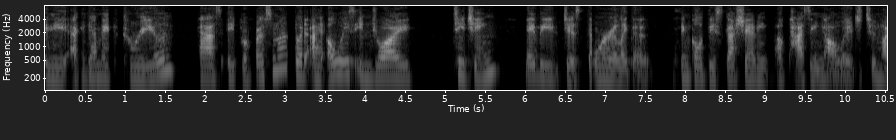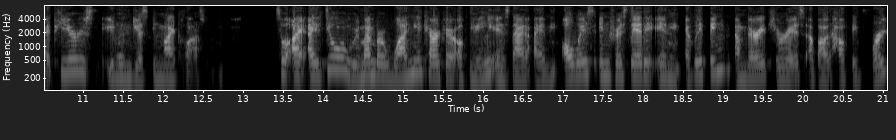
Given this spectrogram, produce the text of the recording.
a academic career as a professor, but I always enjoy teaching, maybe just or like a simple discussion of passing knowledge to my peers, even just in my classroom. So I, I do remember one character of me is that I'm always interested in everything. I'm very curious about how things work.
